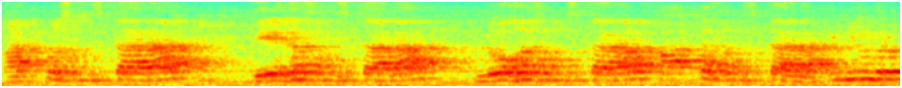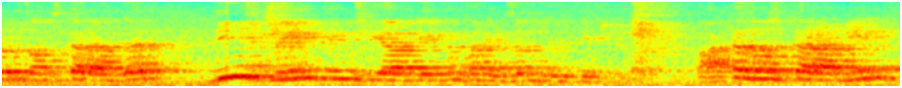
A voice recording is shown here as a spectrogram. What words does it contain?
Atma samskara, Deha samskara, Loha samskara, Paka samskara. Innumerable samskaras there. These main things we have taken for exemplification. Paka samskara means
